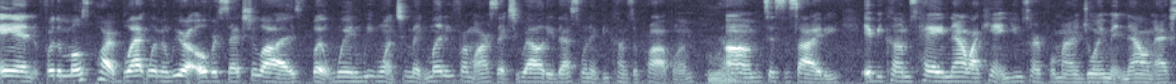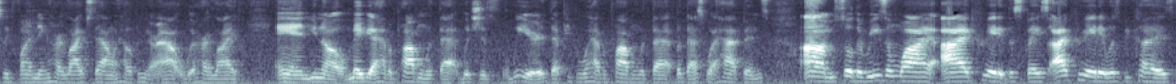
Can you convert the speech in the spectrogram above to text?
And for the most part, black women, we are over sexualized, but when we want to make money from our sexuality, that's when it becomes a problem Right. um, to society. It becomes, hey, now I can't use her for my enjoyment. Now I'm actually funding her lifestyle and helping her out with her life. And, you know, maybe I have a problem with that, which is weird that people would have a problem with that, but that's what happens. Um, so the reason why I created the space I created was because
